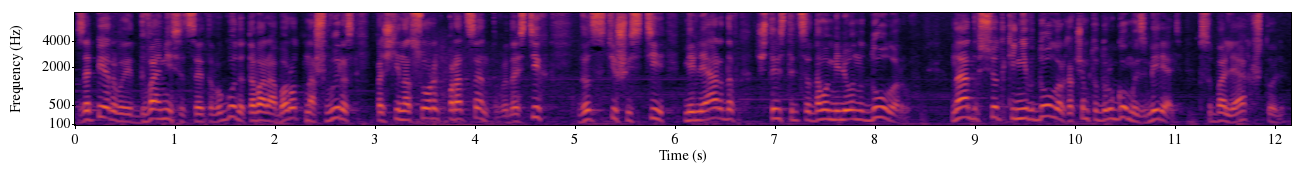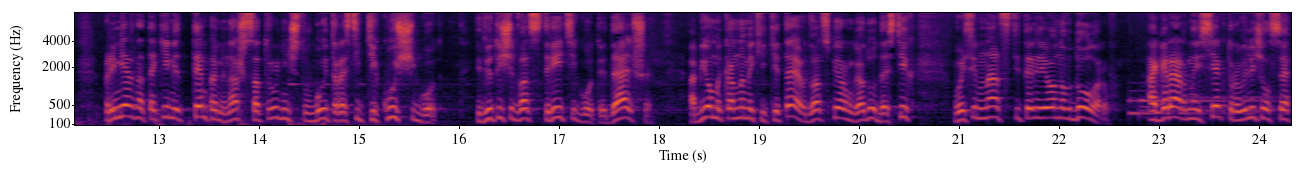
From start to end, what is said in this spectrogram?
За первые два месяца этого года товарооборот наш вырос почти на 40% и достиг 26 миллиардов 431 миллиона долларов. Надо все-таки не в долларах, а в чем-то другом измерять. В соболях, что ли. Примерно такими темпами наше сотрудничество будет расти текущий год. И 2023 год, и дальше – Объем экономики Китая в 2021 году достиг 18 триллионов долларов. Аграрный сектор увеличился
